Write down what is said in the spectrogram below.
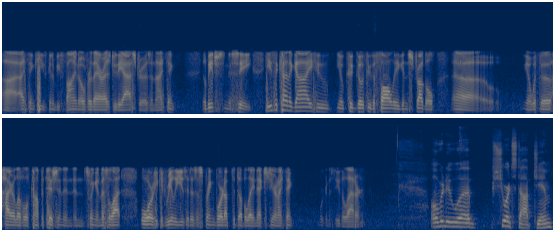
uh, I think he's going to be fine over there, as do the Astros. And I think it'll be interesting to see. He's the kind of guy who you know could go through the fall league and struggle. Uh, you know, with a higher level of competition and, and swing and miss a lot, or he could really use it as a springboard up to Double A next year, and I think we're going to see the latter. Over to uh, shortstop, Jim.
